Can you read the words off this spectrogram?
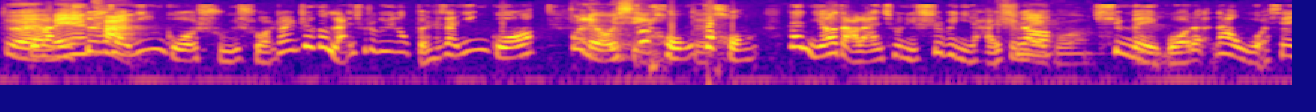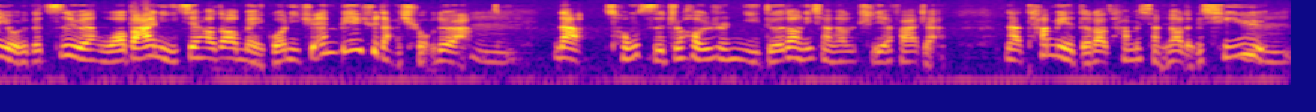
对吧？你虽然在英国数一数二，但是这个篮球这个运动本身在英国不流行、不红、不红。但你要打篮球，你势必你还是要去美国的。那我现在有一个资源，我把你介绍到美国，你去 NBA 去打球，对吧？嗯。那从此之后就是你得到你想要的职业发展，那他们也得到他们想要的一个清誉。嗯。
